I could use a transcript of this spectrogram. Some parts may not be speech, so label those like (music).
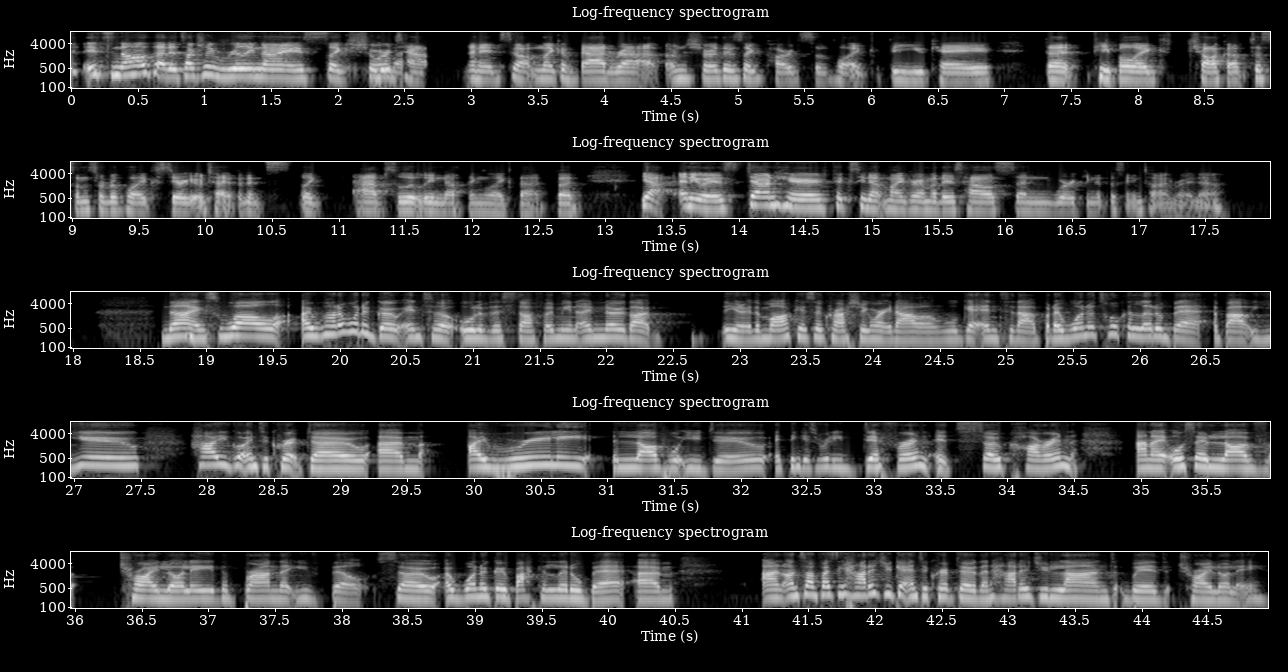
It's not that. It's actually really nice, like shore yeah. town, and it's gotten like a bad rap. I'm sure there's like parts of like the UK that people like chalk up to some sort of like stereotype, and it's like absolutely nothing like that. But yeah, anyways, down here fixing up my grandmother's house and working at the same time right now. Nice. Well, I kind of want to go into all of this stuff. I mean, I know that you know the markets are crashing right now, and we'll get into that. But I want to talk a little bit about you, how you got into crypto. Um, I really love what you do. I think it's really different. It's so current, and I also love Try Lolli, the brand that you've built. So I want to go back a little bit. Um, and Ansan, firstly, how did you get into crypto? Then how did you land with Try Lolli?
